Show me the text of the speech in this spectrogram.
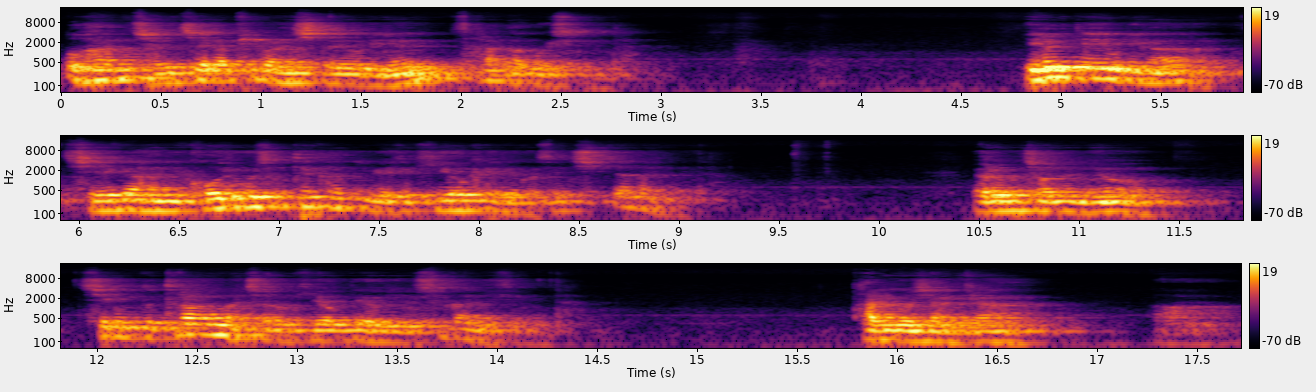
또한 절제가 필요한 시대에 우리는 살아가고 있습니다. 이럴 때 우리가 지혜가 하는 거룩을 선택하기 위해서 기억해야 될 것은 십자가입니다. 여러분 저는요 지금도 트라우마처럼 기억되어지는 순간이 있습니다. 다른 것이 아니라 어,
